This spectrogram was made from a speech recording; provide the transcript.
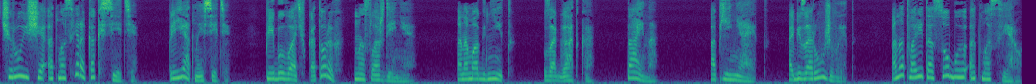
чарующая атмосфера как сети, приятные сети, пребывать в которых — наслаждение. Она магнит, загадка, тайна, опьяняет, обезоруживает. Она творит особую атмосферу.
